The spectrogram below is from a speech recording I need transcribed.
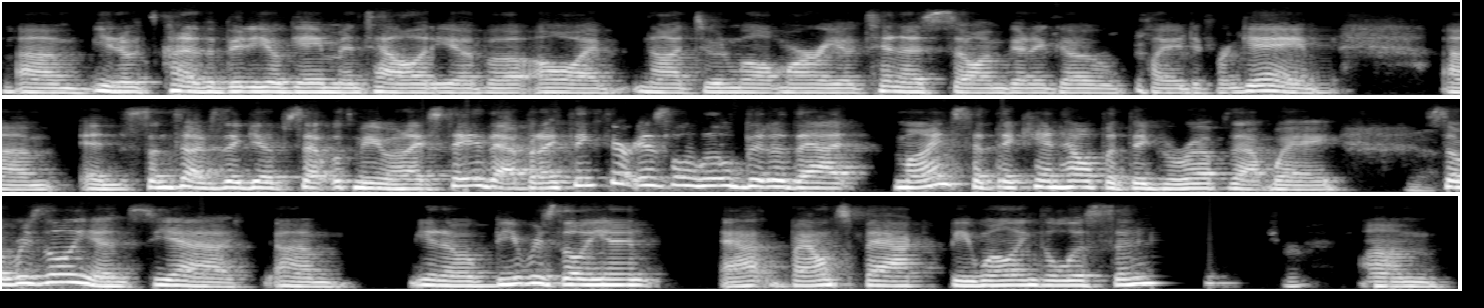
Hmm. Um, you know, it's kind of the video game mentality of, uh, oh, I'm not doing well at Mario Tennis, so I'm going to go play a different game. Um, and sometimes they get upset with me when I say that, but I think there is a little bit of that mindset. They can't help it. They grew up that way. Yeah. So resilience, yeah. Um, you know, be resilient, at, bounce back, be willing to listen. Sure. Um,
